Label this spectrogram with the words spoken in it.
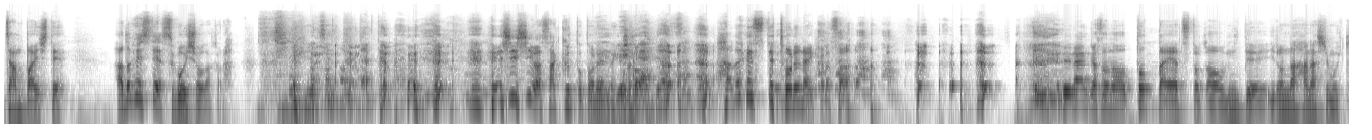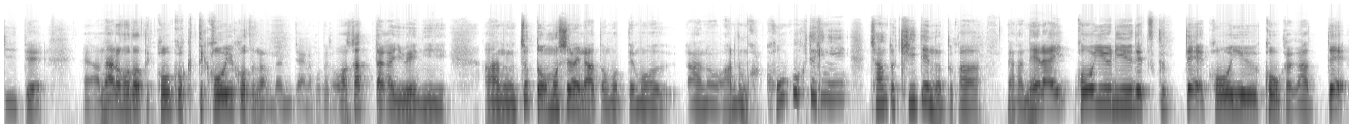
惨敗して、アドフェスってすごい賞だから。ACC はサクッと取れるんだけど、アドフェスって取れないからさ。で、なんかその、撮ったやつとかを見て、いろんな話も聞いて、あなるほどって広告ってこういうことなんだみたいなことが分かったがゆえに、あの、ちょっと面白いなと思っても、あの、あれでもこれ広告的にちゃんと聞いてんのとか、なんか狙い、こういう理由で作って、こういう効果があって、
